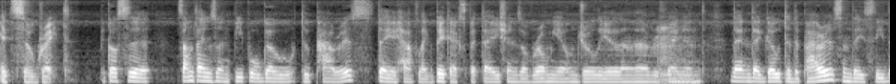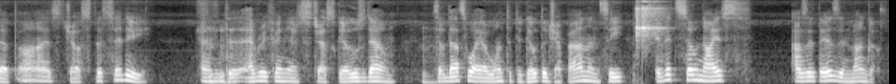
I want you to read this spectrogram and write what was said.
it's so great. Because uh, sometimes when people go to paris they have like big expectations of romeo and juliet and everything and then they go to the paris and they see that oh, it's just a city and uh, everything is just goes down. So that's why i wanted to go to japan and see if it's so nice as it is in mangas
